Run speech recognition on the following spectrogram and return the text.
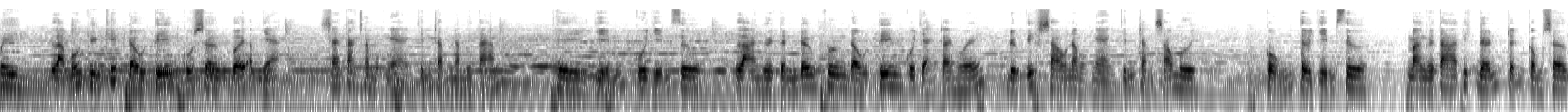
Mi là mối duyên kiếp đầu tiên của Sơn với âm nhạc, sáng tác năm 1958, thì Diễm của Diễm Xưa là người tình đơn phương đầu tiên của chàng trai Huế, được viết sau năm 1960. Cũng từ Diễm Xưa mà người ta biết đến Trịnh Công Sơn,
